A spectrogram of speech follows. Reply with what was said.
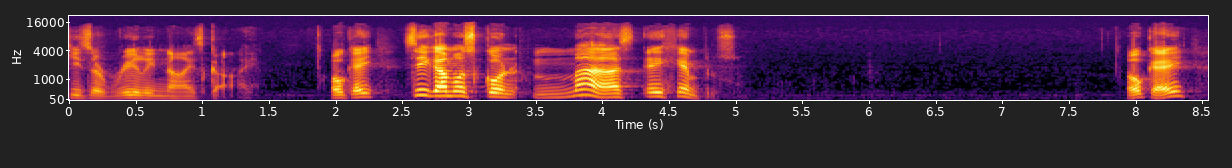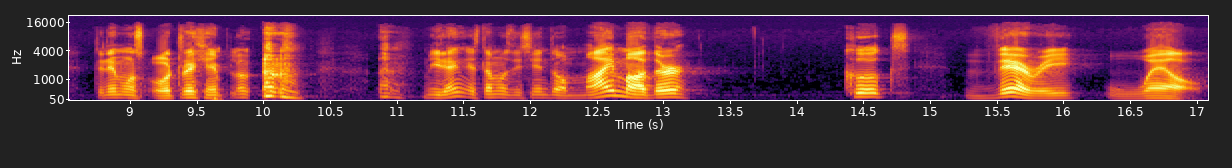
He's a really nice guy. ¿Ok? Sigamos con más ejemplos. Ok, tenemos otro ejemplo. miren, estamos diciendo, my mother cooks very well.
